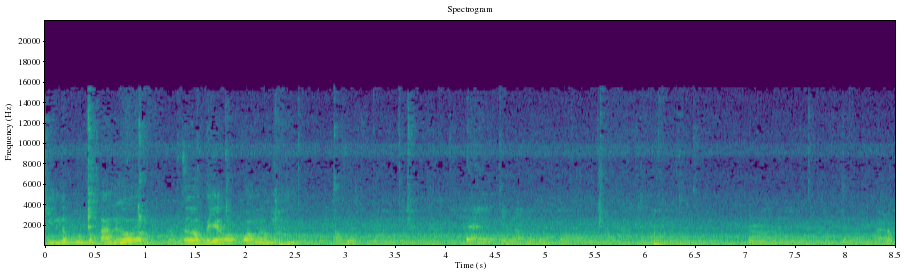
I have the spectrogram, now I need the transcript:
กิ นกับลูกกับปลาเนื้อครับแต่ว่าไม่อยากออกกล้องครับเอาลูกได้กินแล้วหนูบอกนะครับ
